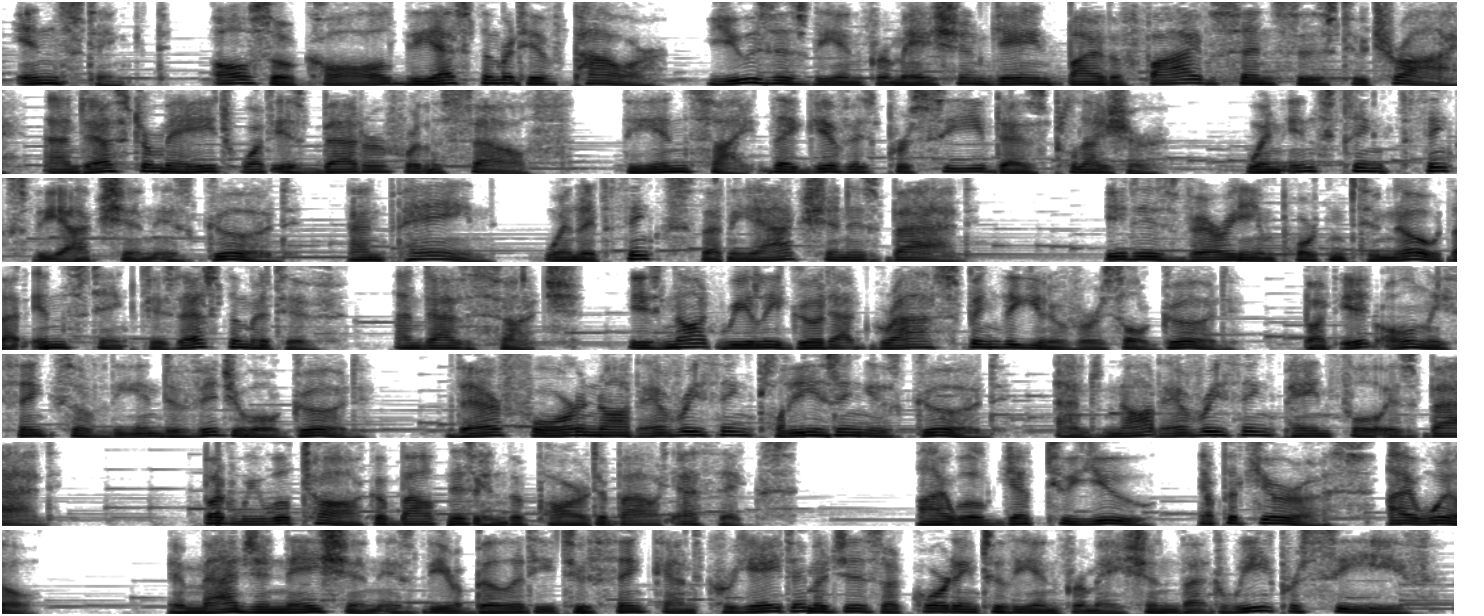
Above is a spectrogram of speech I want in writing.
Instinct, also called the estimative power, uses the information gained by the five senses to try and estimate what is better for the self. The insight they give is perceived as pleasure. When instinct thinks the action is good, and pain, when it thinks that the action is bad. It is very important to note that instinct is estimative, and as such, is not really good at grasping the universal good, but it only thinks of the individual good. Therefore not everything pleasing is good, and not everything painful is bad. But we will talk about this in the part about ethics. I will get to you, Epicurus. I will. Imagination is the ability to think and create images according to the information that we perceive.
